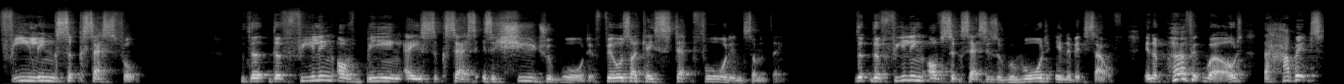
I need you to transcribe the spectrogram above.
feeling successful the the feeling of being a success is a huge reward. It feels like a step forward in something. The, the feeling of success is a reward in of itself. In a perfect world, the habit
